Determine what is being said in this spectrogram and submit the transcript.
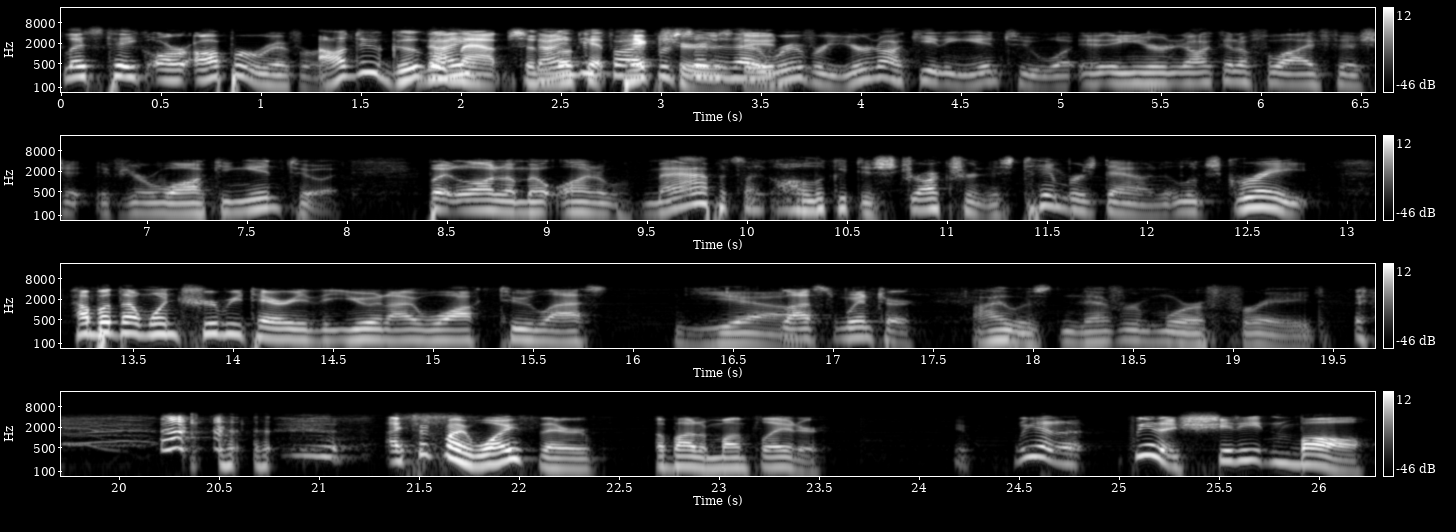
Let's take our upper river. I'll do Google Nine- Maps and look at pictures. 95% of that dude. river, you're not getting into what, and you're not going to fly fish it if you're walking into it. But on a on a map, it's like, oh, look at this structure and this timber's down. It looks great. How about that one tributary that you and I walked to last Yeah. last winter? I was never more afraid. I took my wife there about a month later. We had a we had a shit eating ball.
